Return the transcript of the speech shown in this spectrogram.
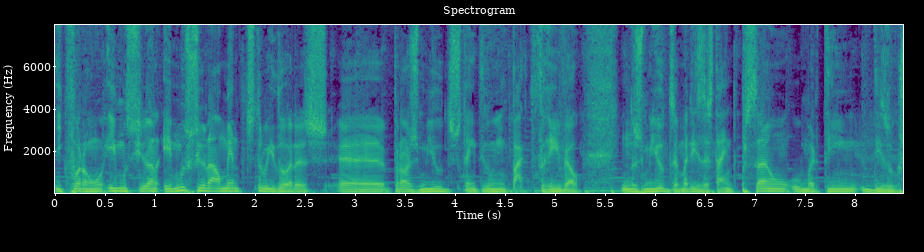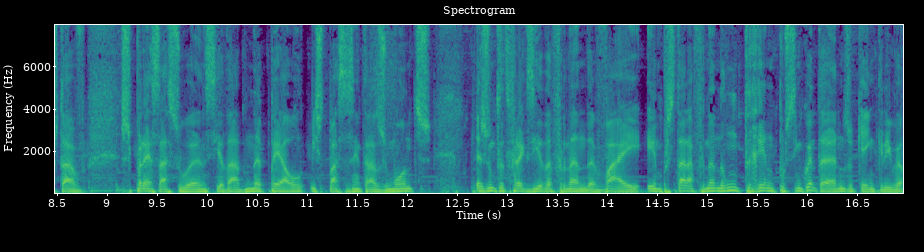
e que foram emociona- emocionalmente destruidoras eh, para os miúdos. Tem tido um impacto terrível nos miúdos. A Marisa está em depressão, o Martim, diz o Gustavo, expressa a sua ansiedade na pele. Isto passa-se em os montes. A junta de freguesia da Fernanda vai emprestar à Fernanda um terreno por 50 anos, o que é incrível.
